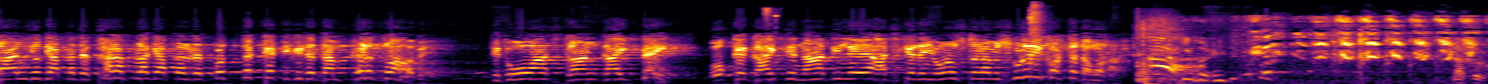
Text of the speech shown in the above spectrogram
গান যদি আপনাদের খারাপ লাগে আপনাদের প্রত্যেককে টিকিটের দাম ফেরত দেওয়া হবে। কিন্তু ও আজ গান গাইতে ওকে গাইতে না দিলে আজকের এই অনুষ্ঠান আমি শুরুই করতে দেবো না। না শুরু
